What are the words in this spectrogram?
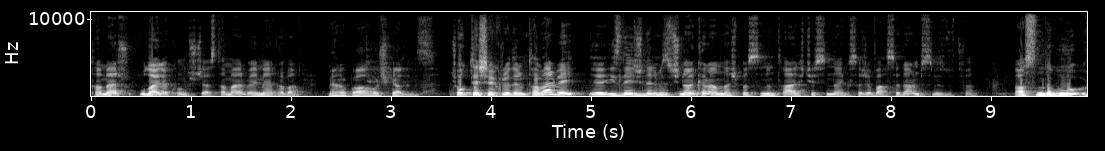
Tamer Ulay'la konuşacağız. Tamer Bey merhaba. Merhaba, hoş geldiniz. Çok teşekkür ederim. Tamer Bey, e, izleyicilerimiz için Ankara Anlaşması'nın tarihçesinden kısaca bahseder misiniz lütfen? Aslında bu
